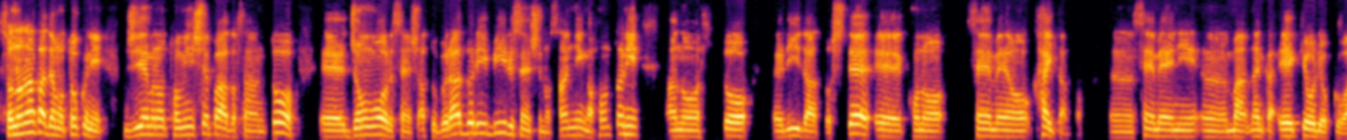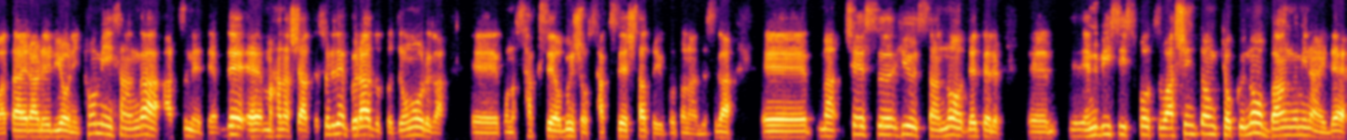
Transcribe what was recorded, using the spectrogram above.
その中でも特に GM のトミー・シェパードさんと、えー、ジョン・ウォール選手、あとブラッドリー・ビール選手の3人が本当にあのヒットリーダーとして、えー、この声明を書いたと。うん、声明に、うん、まあ、何か影響力を与えられるようにトミーさんが集めて、で、えー、まあ、話し合って、それでブラッドとジョン・オールが、えー、この作成を、文章を作成したということなんですが、えー、まあ、チェイス・ヒュースさんの出てる、え、NBC スポーツワシントン局の番組内で、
